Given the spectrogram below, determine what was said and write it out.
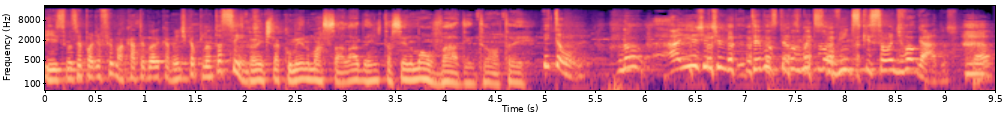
Isso você pode afirmar categoricamente que a planta sente. Quando a gente tá comendo uma salada, a gente tá sendo malvado, então, Altair. Então, não, aí a gente temos, temos muitos ouvintes que são advogados, tá?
